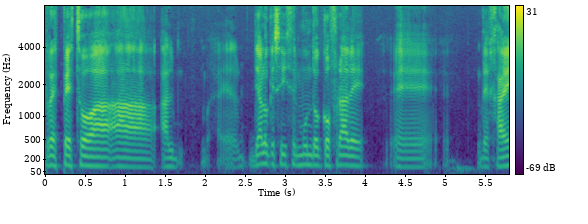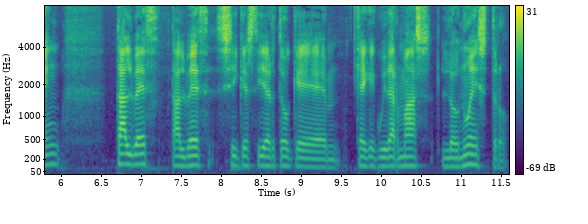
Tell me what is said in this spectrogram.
respecto a, eh, ya lo que se dice el mundo cofrade eh, de Jaén, tal vez, tal vez sí que es cierto que, que hay que cuidar más lo nuestro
